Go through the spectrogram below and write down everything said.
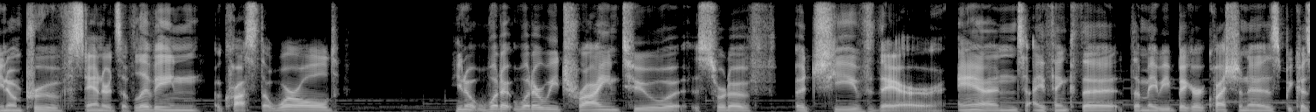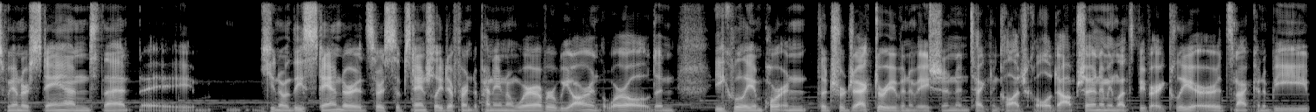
you know improve standards of living across the world you know what are, what are we trying to sort of achieve there? And I think the the maybe bigger question is because we understand that uh, you know these standards are substantially different depending on wherever we are in the world, and equally important the trajectory of innovation and technological adoption. I mean, let's be very clear; it's not going to be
